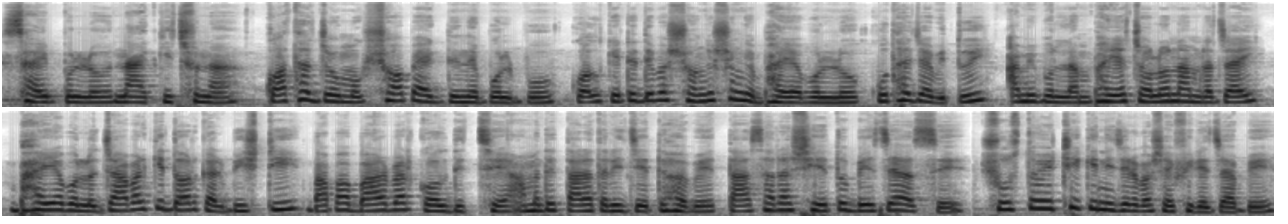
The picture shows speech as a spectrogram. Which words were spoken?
সাইব বলল, না, কিছু না। কথা জমক সব একদিনে বলব। কল কেটে দেবার সঙ্গে সঙ্গে ভাইয়া বলল, কোথায় যাবি তুই? আমি বললাম, ভাইয়া, চলো না, আমরা যাই। ভাইয়া বলল, যাবার কি দরকার বৃষ্টি? বাবা বারবার কল দিচ্ছে, আমাদের তাড়াতাড়ি যেতে হবে। তাছাড়া সে তো বেঁচে আছে। সুস্থ হয়ে ঠিকই নিজের বাসায় ফিরে যাবে।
